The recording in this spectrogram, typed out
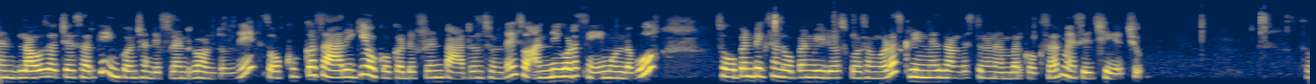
అండ్ బ్లౌజ్ వచ్చేసరికి ఇంకొంచెం డిఫరెంట్గా ఉంటుంది. సో ఒక్కొక్క శారీకి ఒక్కొక్క డిఫరెంట్ ప్యాటర్న్స్ ఉంటాయి. సో అన్నీ కూడా సేమ్ ఉండవు. So open pics and open videos కోసం కూడా స్క్రీన్ మీద కనిపిస్తున్న నెంబర్కి ఒకసారి మెసేజ్ చేయొచ్చు. సో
